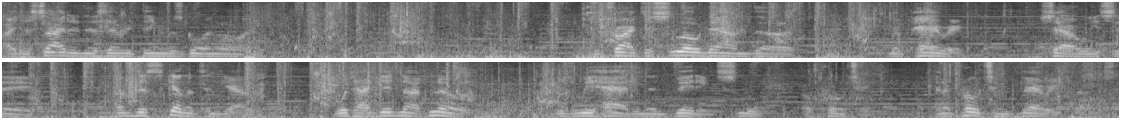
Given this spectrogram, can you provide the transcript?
I decided as everything was going on to try to slow down the repairing, shall we say, of the skeleton galley. What I did not know was we had an invading sloop approaching, and approaching very fast.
